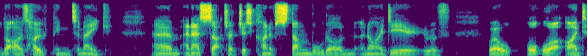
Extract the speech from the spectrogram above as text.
that I was hoping to make. Um, and as such, I just kind of stumbled on an idea of, well, or, or I'd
